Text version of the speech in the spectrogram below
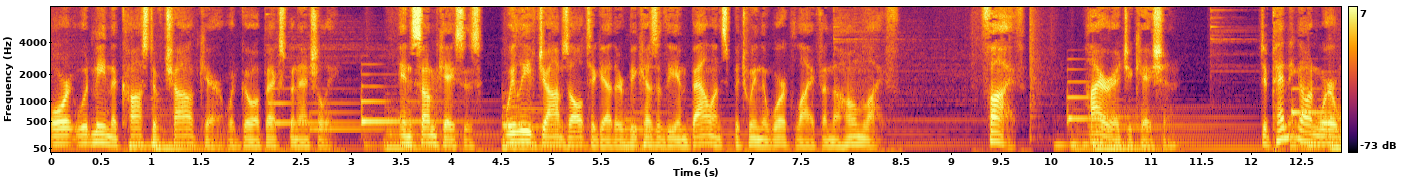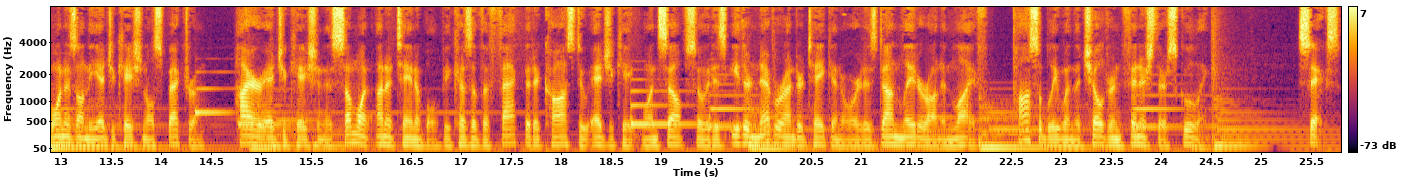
or it would mean the cost of childcare would go up exponentially. In some cases, we leave jobs altogether because of the imbalance between the work life and the home life. 5. Higher education. Depending on where one is on the educational spectrum, higher education is somewhat unattainable because of the fact that it costs to educate oneself, so it is either never undertaken or it is done later on in life, possibly when the children finish their schooling. 6.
